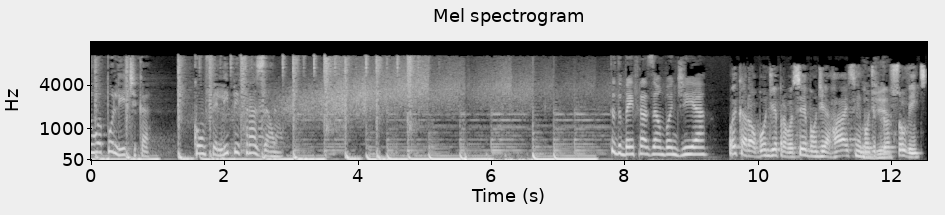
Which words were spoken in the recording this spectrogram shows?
Sua Política, com Felipe Frazão. Tudo bem, Frazão? Bom dia. Oi, Carol. Bom dia para você, bom dia, Heisen, bom, bom dia, dia para os ouvintes.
